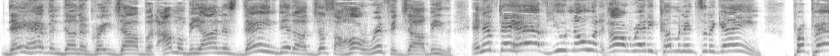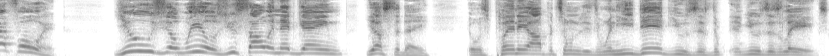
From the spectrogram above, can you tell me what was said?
they haven't done a great job, but I'm gonna be honest, they ain't did a just a horrific job either. And if they have, you know it already coming into the game. Prepare for it. Use your wheels. You saw in that game yesterday. It was plenty of opportunities when he did use his use his legs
